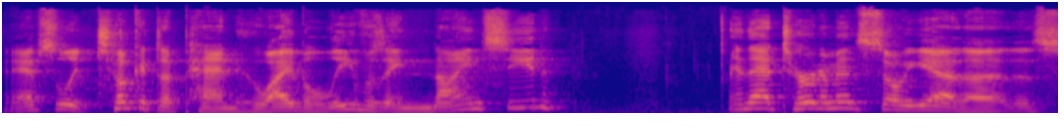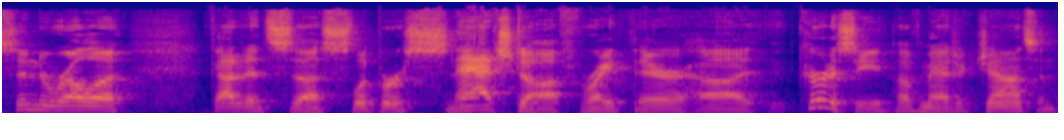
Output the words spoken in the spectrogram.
They absolutely took it to Penn, who I believe was a nine seed in that tournament. So yeah, the, the Cinderella got its uh, slipper snatched off right there, uh, courtesy of Magic Johnson.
